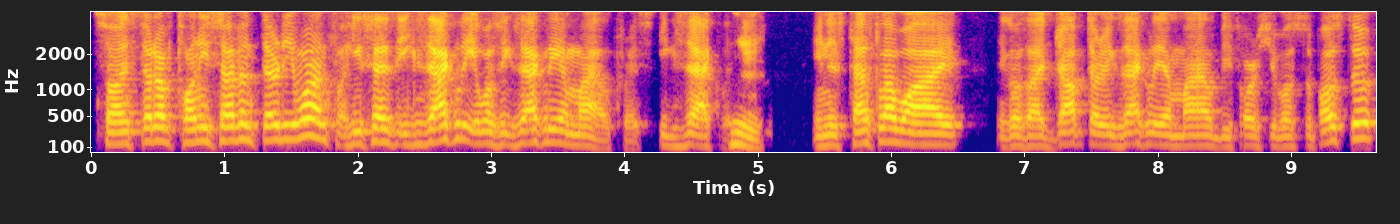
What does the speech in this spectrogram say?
So instead of 27.31, he says exactly, it was exactly a mile, Chris. Exactly. Hmm. In his Tesla Y, he goes, I dropped her exactly a mile before she was supposed to.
